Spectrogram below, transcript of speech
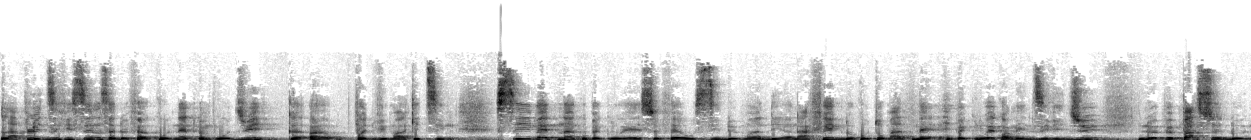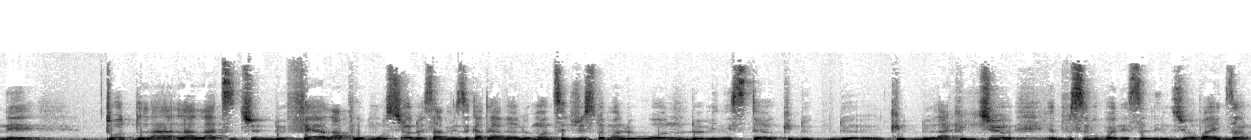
la plus difficile, c'est de faire connaître un produit d'un point de vue marketing. Si maintenant Coupé Cloué se fait aussi demander en Afrique, donc automatiquement, Coupé Cloué comme individu ne peut pas se donner toute la, la latitude de faire la promotion de sa musique à travers le monde. C'est justement le rôle d'un ministère de, de, de la culture. Si vous prenez Céline Dion par exemple,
